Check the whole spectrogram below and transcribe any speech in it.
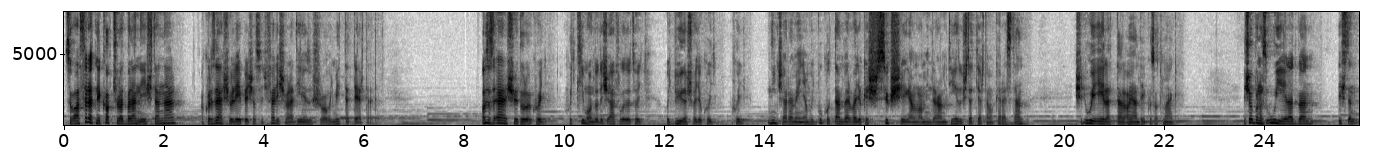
Szóval, ha szeretnék kapcsolatban lenni Istennel, akkor az első lépés az, hogy felismered Jézusról, hogy mit tett érted. Az az első dolog, hogy, hogy kimondod és elfogadod, hogy, hogy bűnös vagyok, hogy, hogy nincsen reményem, hogy bukott ember vagyok, és szükségem van minden, amit Jézus tett értem a kereszten, és hogy új élettel ajándékozott meg. És abban az új életben Isten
